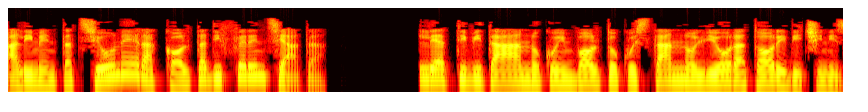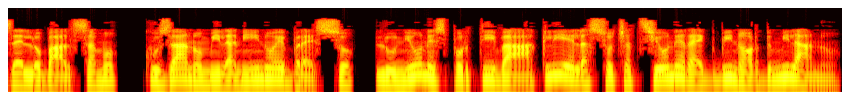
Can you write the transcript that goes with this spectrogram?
alimentazione e raccolta differenziata. Le attività hanno coinvolto quest'anno gli oratori di Cinisello Balsamo, Cusano Milanino e Bresso, l'Unione Sportiva Acli e l'Associazione Rugby Nord Milano.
